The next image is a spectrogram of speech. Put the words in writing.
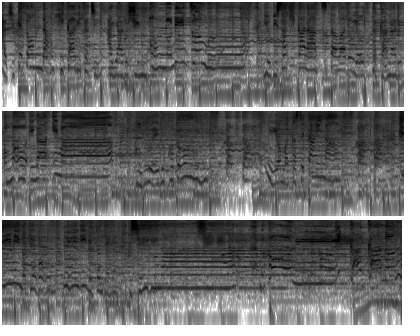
弾け飛んだ光たち流行る心音のリズム。指先からことに身を任せたいな。君の手を握るとね不思議な魔法にかかるの。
